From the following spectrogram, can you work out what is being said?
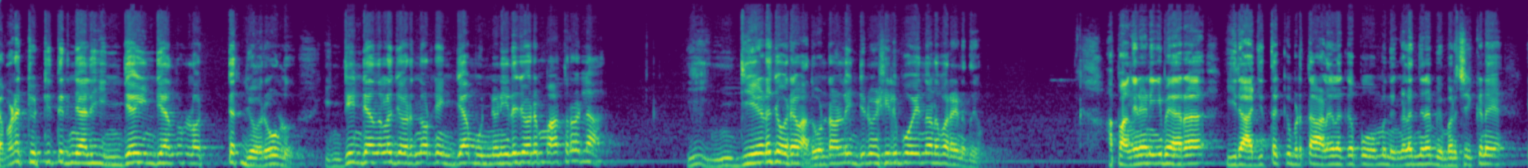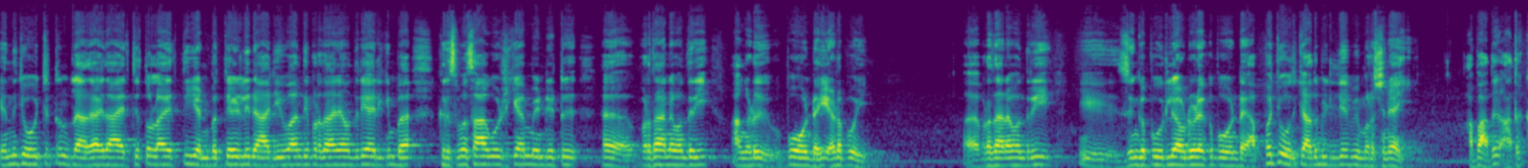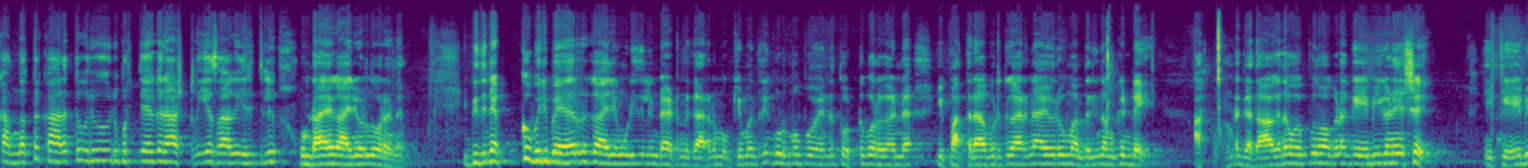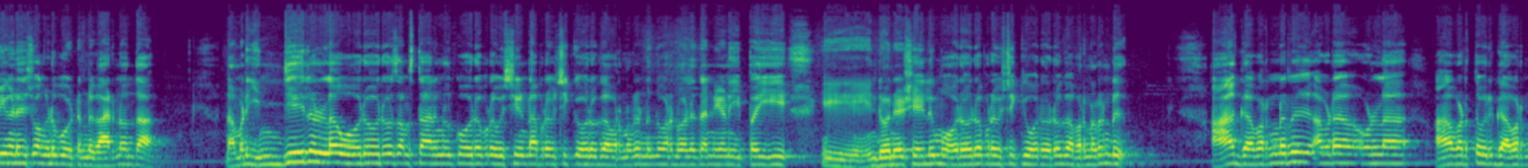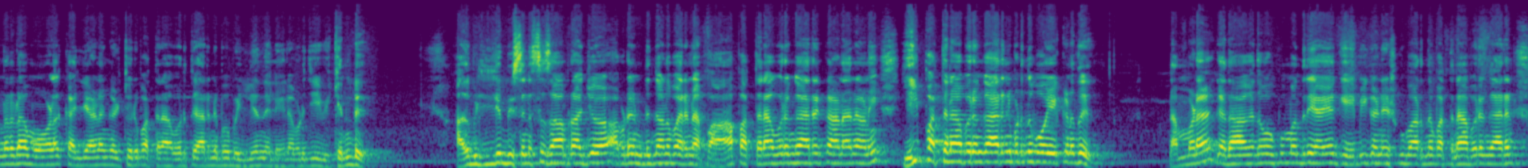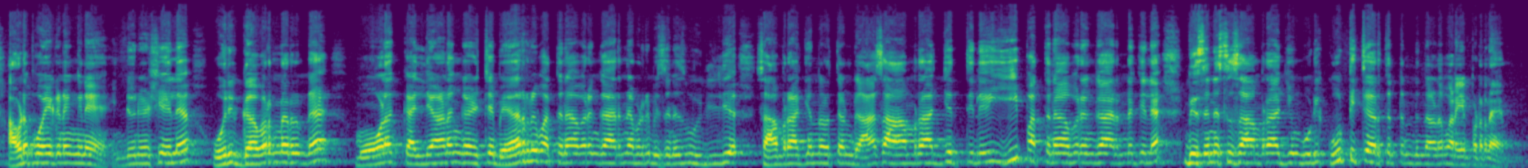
എവിടെ ചുറ്റിത്തിരിഞ്ഞാലും ഇന്ത്യ ഇന്ത്യ എന്നുള്ള ഒറ്റ ജ്വരമുള്ളൂ. ഇന്ത്യ ഇന്ത്യ എന്നുള്ള ജ്വരം എന്ന് പറഞ്ഞാൽ ഇന്ത്യ മുന്നണിയുടെ ജ്വരം മാത്രമല്ല. ഈ ഇന്ത്യയുടെ ജ്വരം അതുകൊണ്ടാണല്ലോ ഇന്തോനേഷ്യയിൽ പോയെന്നാണ് പറയണത്. അപ്പോൾ അങ്ങനെയാണെങ്കിൽ വേറെ ഈ രാജ്യത്തൊക്കെ ഇവിടുത്തെ ആളുകളൊക്കെ പോകുമ്പോൾ നിങ്ങളെന്തിനാ വിമർശിക്കണേ എന്ന് ചോദിച്ചിട്ടുണ്ടല്ലോ. അതായത് ആയിരത്തി തൊള്ളായിരത്തി എൺപത്തി ഏഴിൽ രാജീവ് ഗാന്ധി പ്രധാനമന്ത്രി ആയിരിക്കുമ്പോൾ ക്രിസ്മസ് ആഘോഷിക്കാൻ വേണ്ടിയിട്ട് പ്രധാനമന്ത്രി അങ്ങോട്ട് പോകണ്ടേ? എവിടെ പോയി? പ്രധാനമന്ത്രി ഈ സിംഗപ്പൂരിൽ അവിടെ ഇവിടെയൊക്കെ പോകണ്ടേ? അപ്പോൾ ചോദിച്ചു. അത് വലിയ വിമർശനമായി അപ്പോൾ അത് അതൊക്കെ അന്നത്തെ കാലത്ത് ഒരു ഒരു പ്രത്യേക രാഷ്ട്രീയ സാഹചര്യത്തിൽ ഉണ്ടായ കാര്യമാണെന്ന് പറയണേ. ഇപ്പം ഇതിനൊക്കെ ഒരു വേറൊരു കാര്യം കൂടി ഇതിലുണ്ടായിട്ടുണ്ട്. കാരണം മുഖ്യമന്ത്രിയും കുടുംബം പോയതിന്റെ തൊട്ട് പുറകെ തന്നെ ഈ പത്തനാപുരത്തുകാരനായ ഒരു മന്ത്രി നമുക്കുണ്ടേ. നമ്മുടെ ഗതാഗത വകുപ്പ് നോക്കണ കെ ബി ഗണേഷ്. ഈ കെ ബി ഗണേഷും അങ്ങോട്ട് പോയിട്ടുണ്ട്. കാരണം എന്താ? നമ്മുടെ ഇന്ത്യയിലുള്ള ഓരോരോ സംസ്ഥാനങ്ങൾക്കും ഓരോ പ്രവിശ്യയുണ്ട്. ആ പ്രവിശ്യയ്ക്ക് ഓരോ ഗവർണർ ഉണ്ടെന്ന് പറഞ്ഞ പോലെ തന്നെയാണ് ഇപ്പോൾ ഈ ഈ ഇന്തോനേഷ്യയിലും ഓരോരോ പ്രവിശ്യയ്ക്ക് ഓരോരോ ഗവർണറുണ്ട് ആ ഗവർണർ അവിടെ ഉള്ള ആ അവിടുത്തെ ഒരു ഗവർണറുടെ മോളെ കല്യാണം കഴിച്ച ഒരു പത്തനാപുരത്തുകാരൻ ഇപ്പോൾ വലിയ നിലയിൽ അവിടെ ജീവിക്കുന്നുണ്ട്. അത് വലിയ ബിസിനസ് സാമ്രാജ്യം അവിടെ ഉണ്ടെന്നാണ് പറയുന്നത് അപ്പോൾ ആ പത്തനാപുരംകാരെ കാണാനാണ് ഈ പത്തനാപുരംകാരൻ ഇവിടുന്ന് പോയേക്കണത്. നമ്മുടെ ഗതാഗത വകുപ്പ് മന്ത്രിയായ കെ ബി ഗണേഷ് കുമാർ എന്ന പത്തനാപുരംകാരൻ അവിടെ പോയേക്കണ എങ്ങനെ? ഇന്തോനേഷ്യയിലെ ഒരു ഗവർണറുടെ മോളെ കല്യാണം കഴിച്ച വേറൊരു പത്തനാപുരംകാരൻ അവിടെ ഒരു ബിസിനസ് വലിയ സാമ്രാജ്യം നടത്തുന്നുണ്ട്. ആ സാമ്രാജ്യത്തിൽ ഈ പത്തനാപുരംകാരന്റെ ചില ബിസിനസ് സാമ്രാജ്യം കൂടി കൂട്ടിച്ചേർത്തിട്ടുണ്ടെന്നാണ് പറയപ്പെടുന്നത്.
